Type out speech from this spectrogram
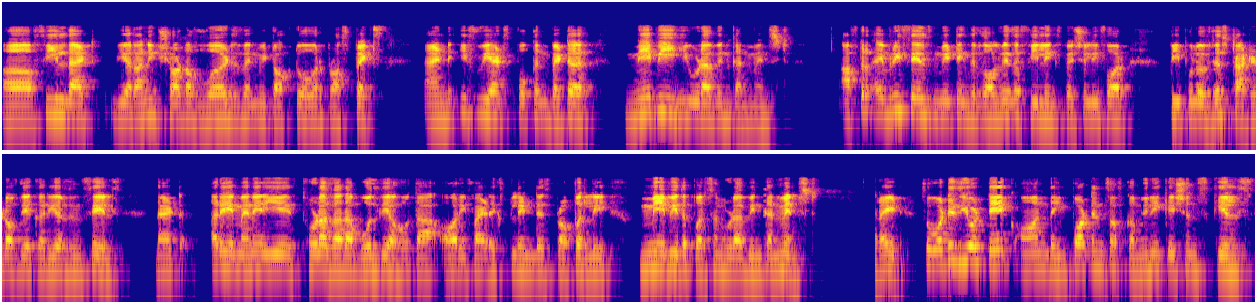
uh, feel that we are running short of words when we talk to our prospects. And if we had spoken better, maybe he would have been convinced. After every sales meeting, there's always a feeling, especially for people who have just started off their careers in sales, that अरे मैंने ये थोड़ा ज़्यादा बोल दिया होता or if I had explained this properly, maybe the person would have been convinced. Right. So what is your take on the importance of communication skills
